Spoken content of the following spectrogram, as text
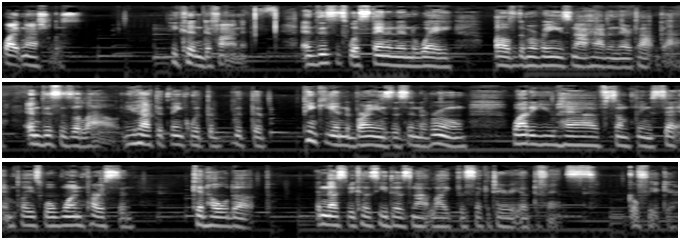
White nationalists. He couldn't define it. And this is what's standing in the way of the Marines not having their top guy. And this is allowed. You have to think with the with the pinky and the brains that's in the room. Why do you have something set in place where one person can hold up? And that's because he does not like the Secretary of Defense. Go figure.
